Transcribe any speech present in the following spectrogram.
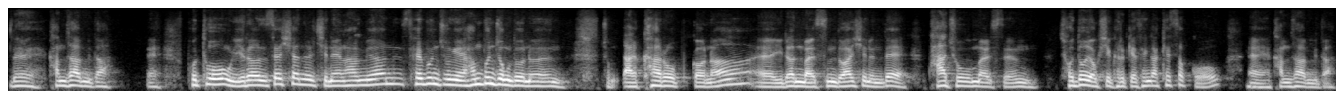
네, 감사합니다. 네, 보통 이런 세션을 진행하면 세 분 중에 한 분 정도는 좀 날카롭거나 예, 이런 말씀도 하시는데 다 좋은 말씀 저도 역시 그렇게 생각했었고, 예, 감사합니다.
